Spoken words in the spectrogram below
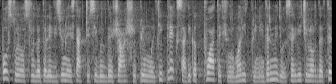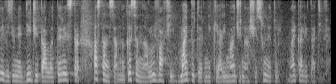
Postul nostru de televiziune este accesibil deja și prin multiplex, adică poate fi urmărit prin intermediul serviciilor de televiziune digitală terestră. Asta înseamnă că semnalul va fi mai puternic, iar imaginea și sunetul mai calitative.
